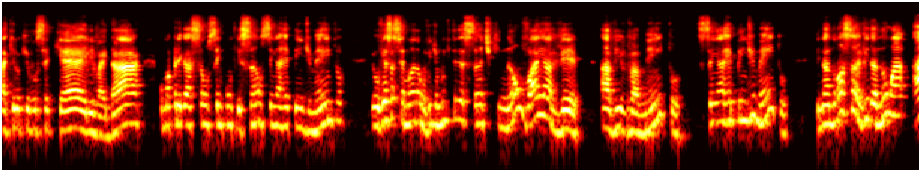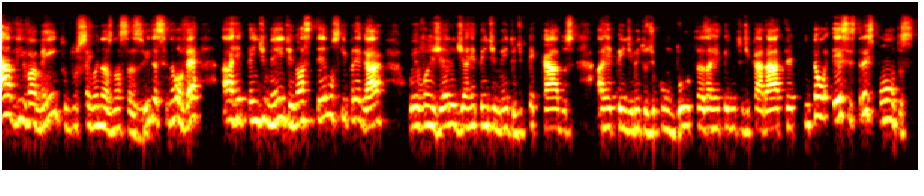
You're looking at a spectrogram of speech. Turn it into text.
aquilo que você quer, ele vai dar, uma pregação sem contrição, sem arrependimento. Eu vi essa semana um vídeo muito interessante que não vai haver avivamento sem arrependimento. E na nossa vida não há avivamento do Senhor nas nossas vidas se não houver arrependimento. E nós temos que pregar o evangelho de arrependimento de pecados, arrependimento de condutas, arrependimento de caráter. Então, esses três pontos,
